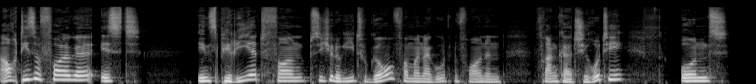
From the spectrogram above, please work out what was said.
Auch diese Folge ist inspiriert von Psychologie to go, von meiner guten Freundin Franka Ciruti und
